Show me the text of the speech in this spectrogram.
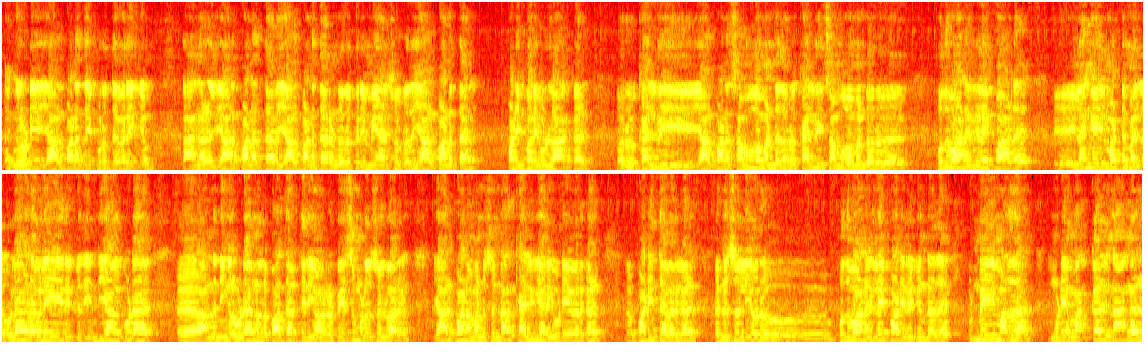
எங்களுடைய யாழ்ப்பாணத்தை பொறுத்த வரைக்கும் நாங்கள் யாழ்ப்பாணத்தார் யாழ்ப்பாணத்தார் என்ற ஒரு பெருமையாக சொல்கிறது யாழ்ப்பாணத்தார் படிப்பறிவுள்ள ஆக்கள் ஒரு கல்வி யாழ்ப்பாண சமூகம் என்றது ஒரு கல்வி சமூகம் என்ற ஒரு பொதுவான நிலைப்பாடு இலங்கையில் மட்டுமல்ல உலக அளவிலேயே இருக்குது. இந்தியாவில் கூட அந்த நீங்கள் ஊடகங்களில் பார்த்தால் தெரியும் அவர்கள் பேசும்பொழுது சொல்வார்கள். யாழ்ப்பாணம் என்று சொன்னால் கல்வி அறிவுடையவர்கள் படித்தவர்கள் என்று சொல்லி ஒரு பொதுவான நிலைப்பாடு இருக்கின்றது. உண்மையும் அதுதான். உங்களுடைய மக்கள் நாங்கள்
